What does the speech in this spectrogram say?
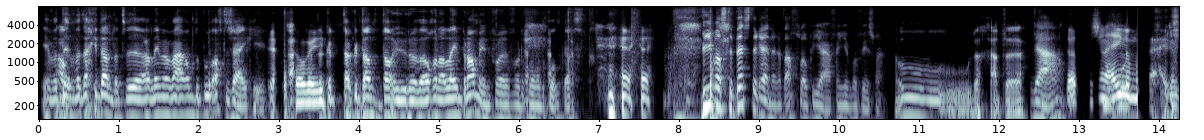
Ja, wat, Oh. wat dacht je dan? Dat we alleen maar waren om de boel af te zeiken hier. Sorry. Dan, dan, dan, dan huren we wel gewoon alleen Bram in voor, voor de volgende podcast. Wie was de beste renner het afgelopen jaar van Jumbo-Visma? Oeh, dat gaat... eh Ja. Dat is een hele mo- Nee, dat is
